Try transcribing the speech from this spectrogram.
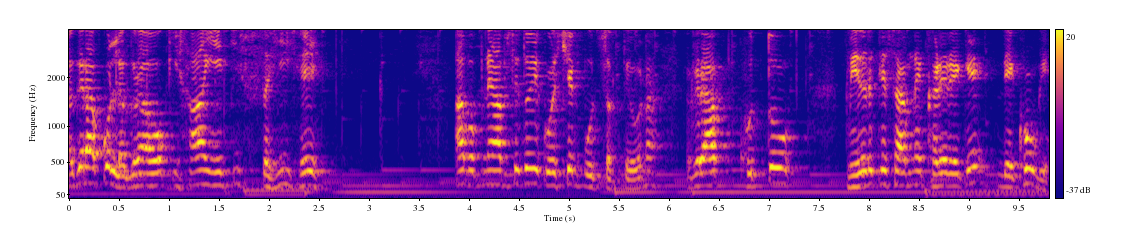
अगर आपको लग रहा हो कि हाँ ये चीज़ सही है, आप अपने आप से तो ये क्वेश्चन पूछ सकते हो ना। अगर आप खुद तो मिरर के सामने खड़े रह के देखोगे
